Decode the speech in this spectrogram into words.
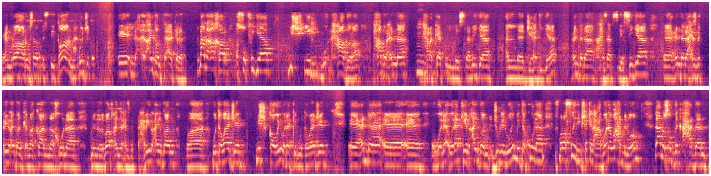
العمران وبسبب الاستيطان آه، أيضا تآكلت. بمعنى آخر الصوفية مش هي الحاضرة. الحاضرة عندنا الحركات الإسلامية الجهادية عندنا أحزاب سياسية آه، عندنا حزب التحرير أيضا كما قال أخونا من الرباط عندنا حزب التحرير أيضا ومتواجد مش قوي ولكن متواجد. آه، عندنا آه، ولكن أيضا الجمله المهمة تقولها الفلسطيني بشكل عام وأنا واحد منهم لا نصدق احدا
